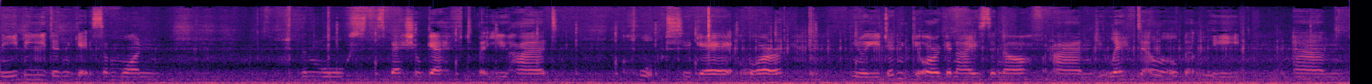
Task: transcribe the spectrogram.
maybe you didn't get someone the most special gift that you had hoped to get, or you know, you didn't get organised enough and you left it a little bit late, and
